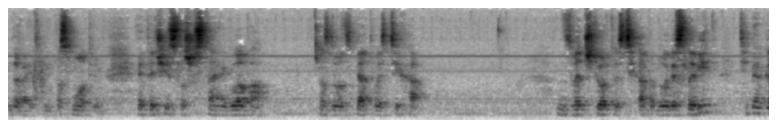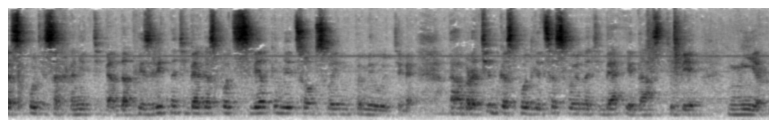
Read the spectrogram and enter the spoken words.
Давайте мы посмотрим. Это числа 6 глава, с 25 стиха. 24 стиха, да благословит тебя Господь и сохранит тебя, да презрит на тебя Господь светлым лицом своим и помилует тебя, да обратит Господь лице свое на тебя и даст тебе мир.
